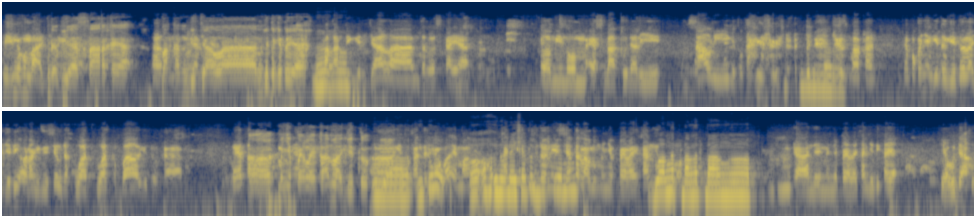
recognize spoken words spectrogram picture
minum aja udah biasa kayak Ah, makan di jalan gitu-gitu ya makan pinggir jalan terus kayak minum es batu dari kali gitu kan Bener. terus makan ya pokoknya gitu gitulah jadi orang Indonesia udah kuat-kuat kebal gitu kan eh Eh, menyepelekan lah gitu Ah, Iya, gitu kan itu dari awal emang oh, oh, Indonesia tuh gitu Indonesia emang. terlalu menyepelekan gitu Banget loh. banget banget. Mm, kan jadi menyepelekan jadi kayak ya udah aku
